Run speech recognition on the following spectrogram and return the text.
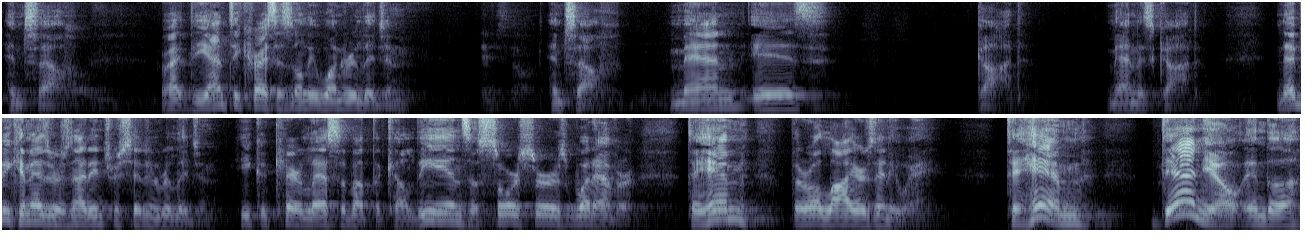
Himself. Right? The Antichrist has only one religion Himself. himself. Man is God. Man is God. Nebuchadnezzar is not interested in religion. He could care less about the Chaldeans, the sorcerers, whatever. To him, they're all liars anyway. To him, Daniel and the,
